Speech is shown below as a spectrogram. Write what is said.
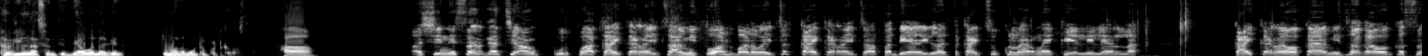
ठरलेलं असेल ते द्यावं लागेल. तुम्हाला मोठा फटका बसला. हा. अशी निसर्गाची कृपा काय करायचं? आम्ही तोंड बाळवायचं. काय करायचं? आता द्यायला तर काय चुकणार नाही केलेल्यांना. काय करावं काय आम्ही जगावं कसं?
